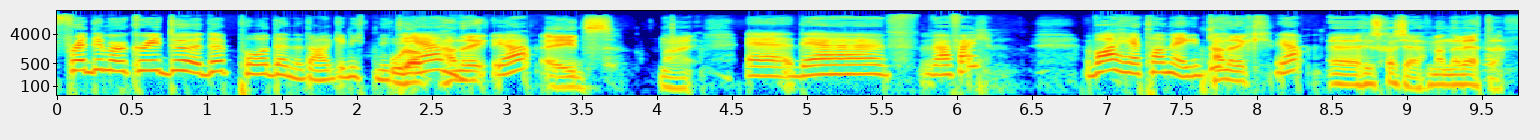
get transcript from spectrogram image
Freddie Mercury døde på denne dag i 1991. Olav, Henrik. Ja, Aids. Nei. eh, det er feil. Hva het han egentlig? Henrik. Ja. Eh, husker ikke, men jeg vet det.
